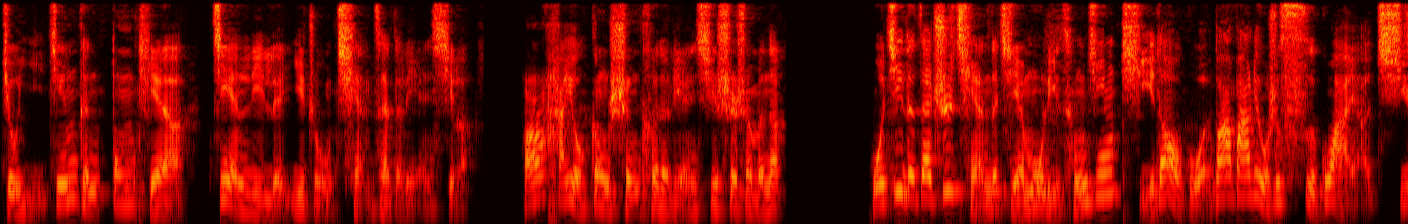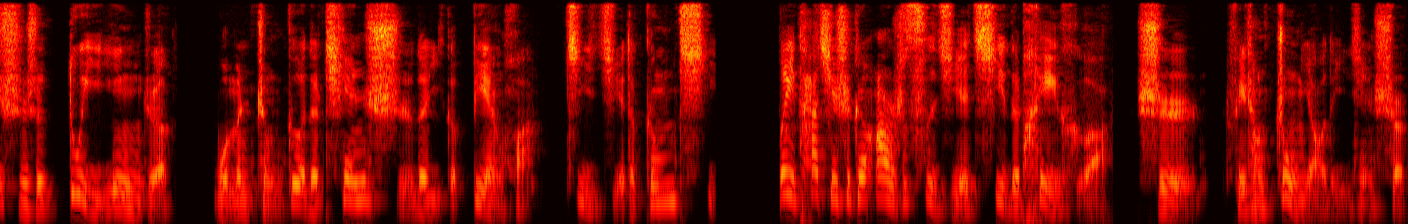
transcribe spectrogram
就已经跟冬天啊建立了一种潜在的联系了。而还有更深刻的联系是什么呢？我记得在之前的节目里曾经提到过，八八六十四卦呀，其实是对应着我们整个的天时的一个变化。季节的更替，所以它其实跟二十四节气的配合是非常重要的一件事儿。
